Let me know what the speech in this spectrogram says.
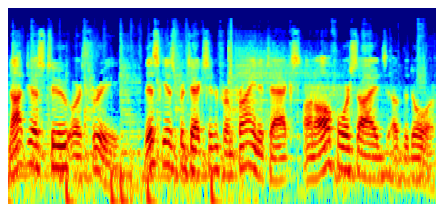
not just two or three. This gives protection from prying attacks on all four sides of the door.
